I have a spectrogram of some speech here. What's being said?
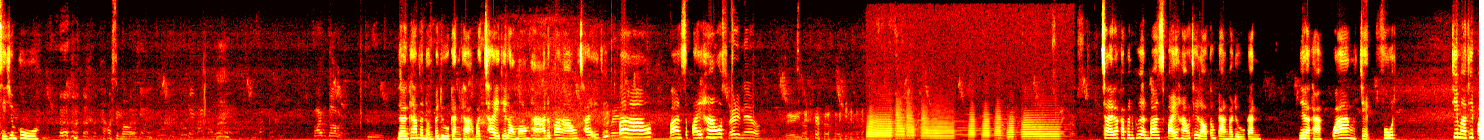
สีชมพู เดินข้ามถนนไปดูกันค่ะ ว่าใช่ที่เรามองหาหรือเปล่า ใช่หรือเปล่า บ้านสไปเฮาส์ very narrow Very narrow. ใช่แล้วค่ะเพื่อนๆ บ้านสไปเฮาส์ที่เราต้องการมาดูกัน นี่แหละค่ะ กว้าง 7 ฟุต ที่มาที่ไป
